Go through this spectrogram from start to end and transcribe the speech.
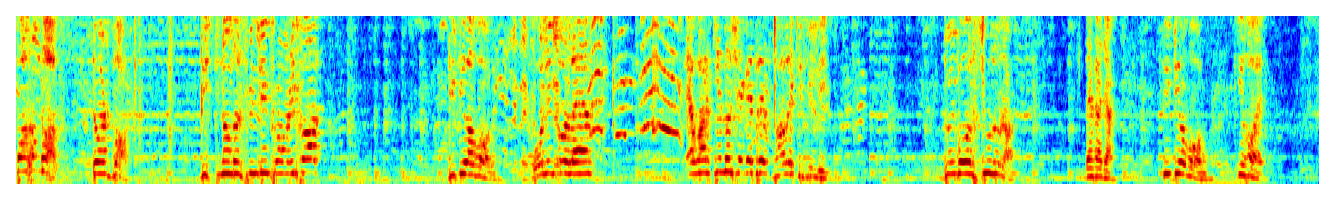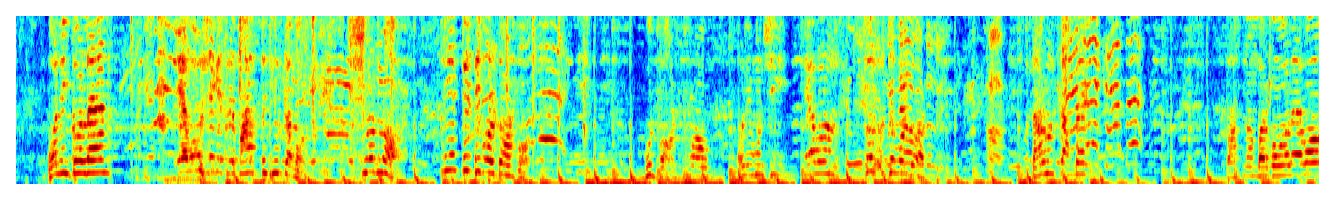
প্রথম বল। ডট বল দৃষ্টিনন্দন ফিল্ডিং ফ্রম রিফাত দ্বিতীয় বল বোলিং করলেন এবার কিন্তু সেক্ষেত্রে ভালো একটি ফিল্ডিং দুই বল শূন্য রান দেখা যাক তৃতীয় বল কি হয়? বোলিং করলেন এবং সেক্ষেত্রে মারাত্মক কিউটা বল শূন্য তিন তিনটি ball dot ball good ball from অলিমুন্সি এবং চতুর্থ বল ডট দারুণ কামব্যাক পাঁচ নাম্বার বল এবং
